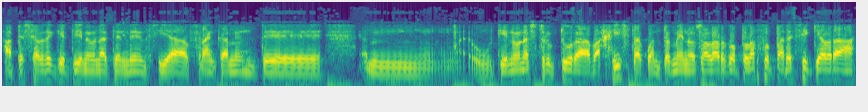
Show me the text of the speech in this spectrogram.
a pesar de que tiene una tendencia francamente, mm, tiene una estructura bajista, cuanto menos a largo plazo, parece que ahora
